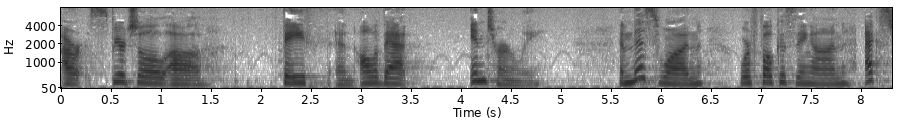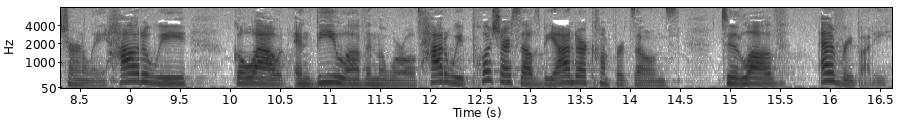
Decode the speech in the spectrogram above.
our spiritual uh, faith and all of that internally. And this one, we're focusing on externally. How do we go out and be love in the world? How do we push ourselves beyond our comfort zones to love everybody?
